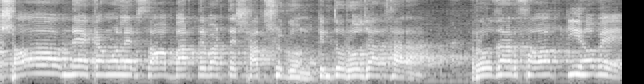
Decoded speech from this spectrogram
সব নেক আমলের সওয়াব বাড়তে বাড়তে 700 গুণ, কিন্তু রোজা ছাড়া। রোজার সওয়াব কি হবে?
